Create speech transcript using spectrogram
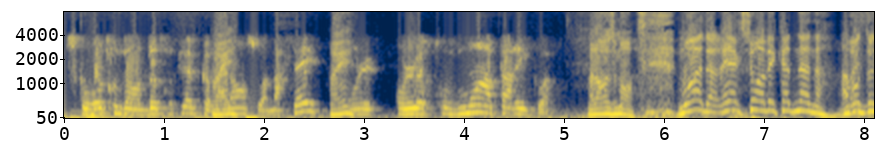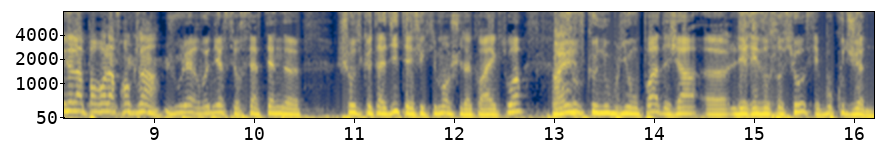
ce qu'on retrouve dans d'autres clubs comme à. Lens ou à Marseille, Ouais. on, le- on le retrouve moins à Paris, quoi. Malheureusement. Moi, réaction avec Adnan, avant de donner la parole à Franklin. Je voulais revenir sur certaines euh, choses que tu as dites et effectivement, je suis d'accord avec toi. Sauf que n'oublions pas déjà euh, les réseaux sociaux, c'est beaucoup de jeunes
